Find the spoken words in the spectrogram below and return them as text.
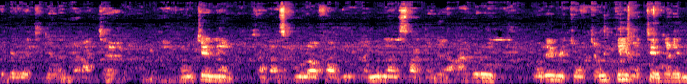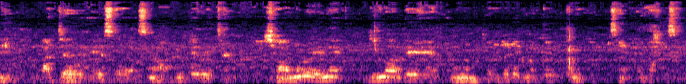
ਉਹਦੇ ਵਿੱਚ ਜਿਹੜੇ ਅੱਜ ਪਹੁੰਚੇ ਨੇ। ਸਾਡਾ ਸਕੂਲ ਆਫ ਐਮੀਨੈਂਸ ਦਾ ਜਿਹੜਾ ਗੁਰੂ। ਉਹਦੇ ਵਿੱਚੋਂ 34 ਬੱਚੇ ਜਿਹੜੇ ਨੇ ਅੱਜ ਇਸ ਸਮਾਗਮ ਦੇ ਵਿੱਚ ਸ਼ਾਮਲ ਹੋਏ ਨੇ, ਜਿਨ੍ਹਾਂ ਦੇ ਨੰਬਰ ਜਿਹੜੇ 90% ਬੱਚੇ ਸੀ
